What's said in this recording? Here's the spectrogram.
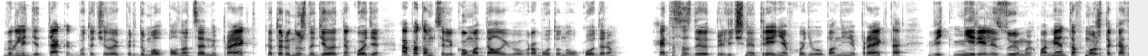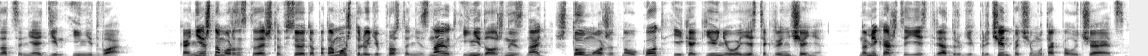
Выглядит так, как будто человек придумал полноценный проект, который нужно делать на коде, а потом целиком отдал его в работу ноу-кодерам. Это создает приличное трение в ходе выполнения проекта, ведь нереализуемых моментов может оказаться не один и не два. Конечно, можно сказать, что все это потому, что люди просто не знают и не должны знать, что может ноу-код и какие у него есть ограничения. Но мне кажется, есть ряд других причин, почему так получается.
